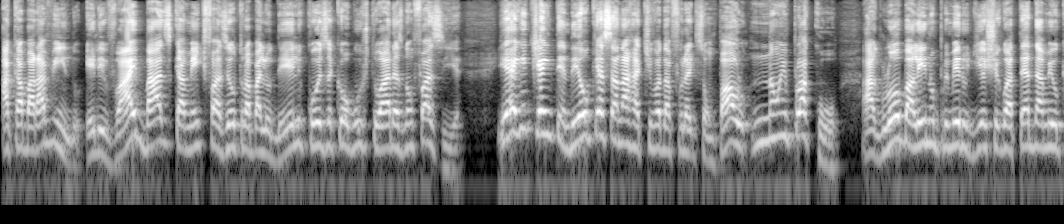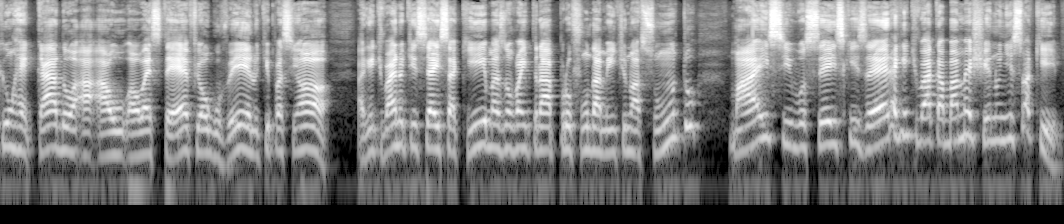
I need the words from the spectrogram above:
acabará vindo. Ele vai basicamente fazer o trabalho dele, coisa que Augusto Aras não fazia. E aí a gente já entendeu que essa narrativa da Folha de São Paulo não emplacou. A Globo ali no primeiro dia chegou até a dar meio que um recado ao, ao STF, ao governo, tipo assim, ó, a gente vai noticiar isso aqui, mas não vai entrar profundamente no assunto, mas se vocês quiserem, a gente vai acabar mexendo nisso aqui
